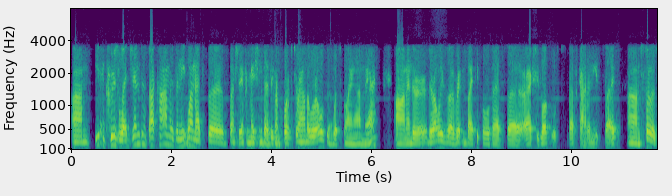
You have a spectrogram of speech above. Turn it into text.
Um, even cruiselegend.com is a neat one. That's a bunch of information about different ports around the world and what's going on there. Um, and they're they're always uh, written by people that uh, are actually locals. That's kind of a neat site. Um, so is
